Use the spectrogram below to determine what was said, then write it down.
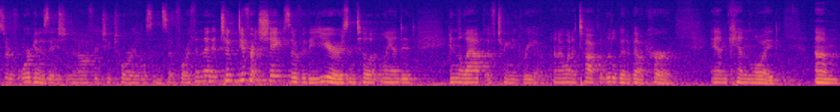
sort of organization that offered tutorials and so forth. And then it took different shapes over the years until it landed in the lap of Trina Grillo. And I want to talk a little bit about her and Ken Lloyd. Um,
